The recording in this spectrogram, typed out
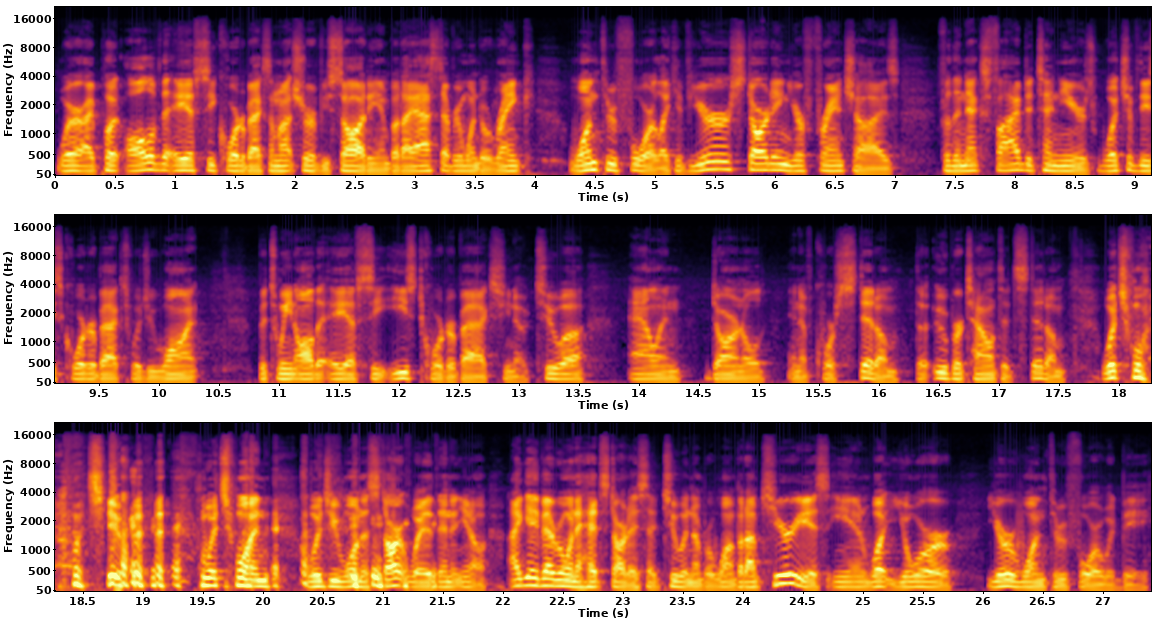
where I put all of the AFC quarterbacks. I'm not sure if you saw it, Ian, but I asked everyone to rank one through four. Like, if you're starting your franchise for the next five to 10 years, which of these quarterbacks would you want between all the AFC East quarterbacks? You know, Tua, Allen, Darnold, and of course Stidham, the uber talented Stidham. Which one would you which one would you want to start with? And you know, I gave everyone a head start. I said two and number one, but I'm curious, Ian, what your your one through four would be.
